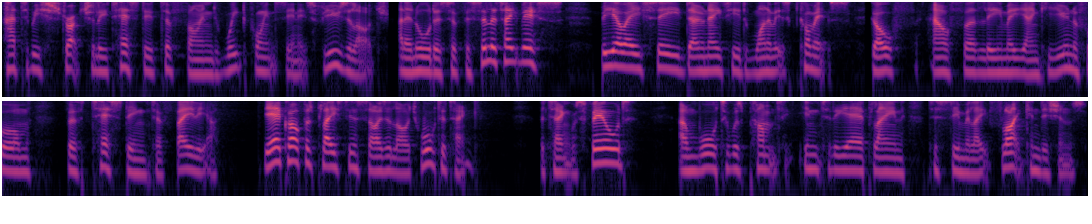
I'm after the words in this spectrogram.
had to be structurally tested to find weak points in its fuselage. And in order to facilitate this, BOAC donated one of its Comets, Golf Alpha Lima Yankee uniform, for testing to failure. The aircraft was placed inside a large water tank. The tank was filled, and water was pumped into the airplane to simulate flight conditions.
